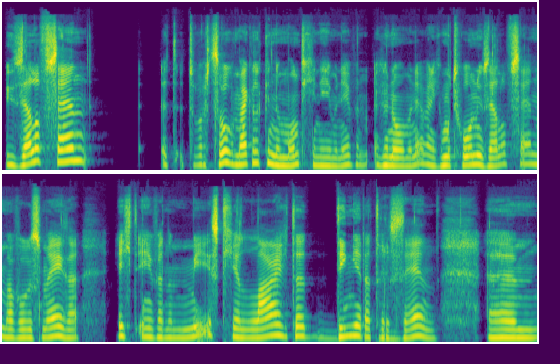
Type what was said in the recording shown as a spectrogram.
uzelf zijn het, het, wordt zo gemakkelijk in de mond genomen. Hè, van, genomen hè, je moet gewoon jezelf zijn. Maar volgens mij is dat echt een van de meest gelaagde dingen dat er zijn. Ehm,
